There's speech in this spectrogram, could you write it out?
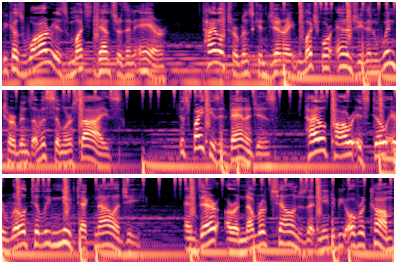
because water is much denser than air, tidal turbines can generate much more energy than wind turbines of a similar size. Despite these advantages, tidal power is still a relatively new technology, and there are a number of challenges that need to be overcome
